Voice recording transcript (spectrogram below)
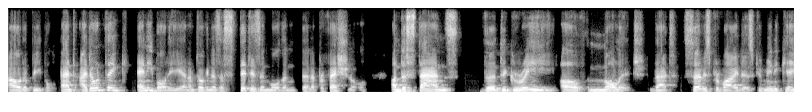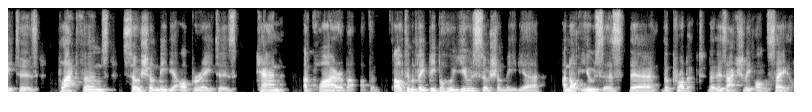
out of people. And I don't think anybody, and I'm talking as a citizen more than, than a professional, understands the degree of knowledge that service providers, communicators, platforms, social media operators can acquire about them. Ultimately, people who use social media are not users, they're the product that is actually on sale.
